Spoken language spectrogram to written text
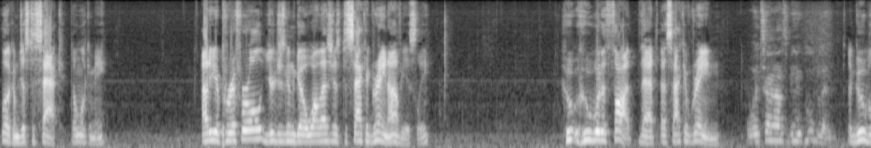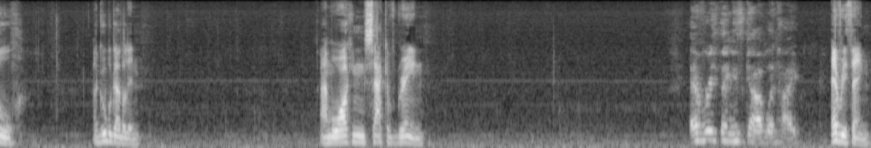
Look, I'm just a sack. Don't look at me. Out of your peripheral, you're just gonna go, well, that's just a sack of grain, obviously. Who who would have thought that a sack of grain, Would turn out to be a goblin. a gooble, a gooble goblin. I'm a walking sack of grain. Everything is goblin height. Everything.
